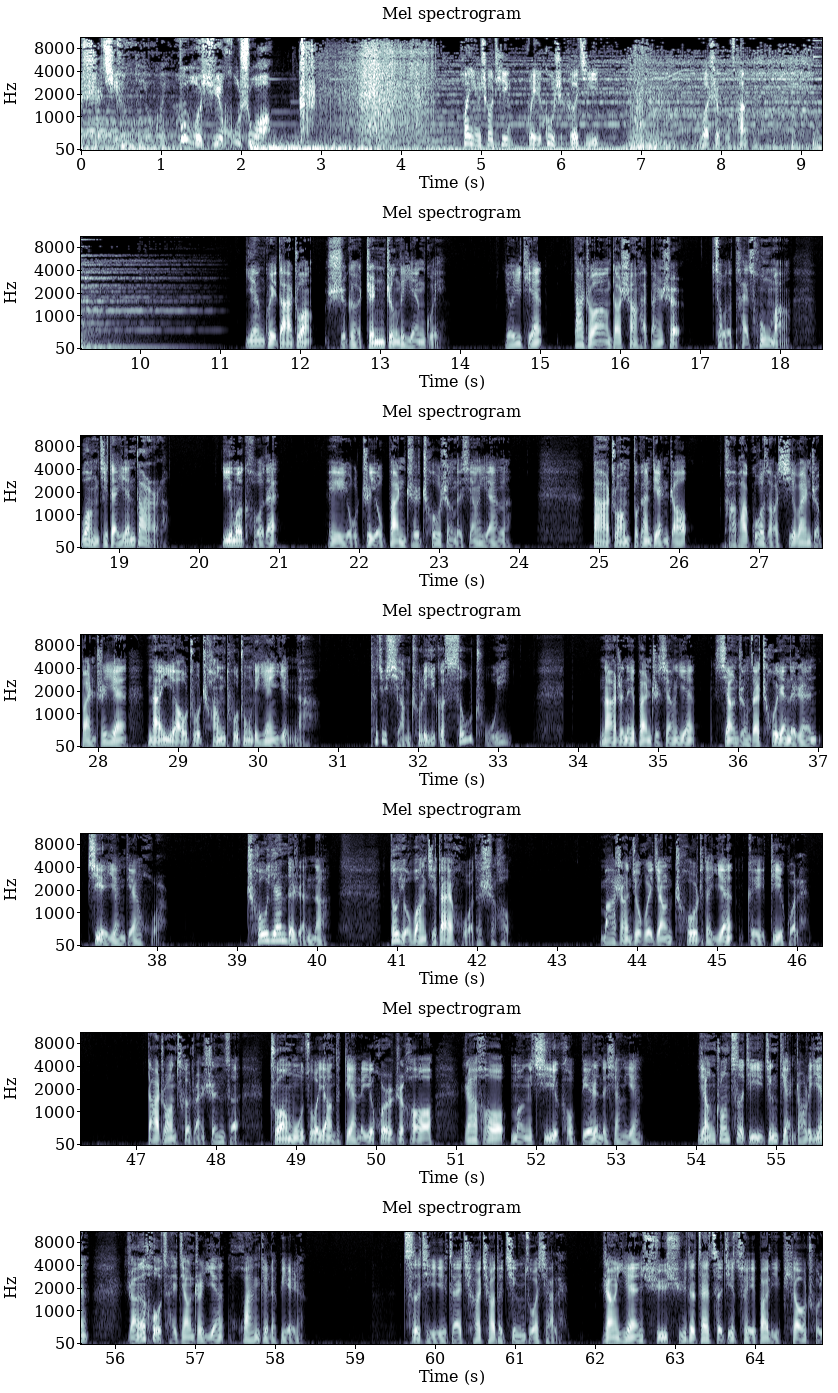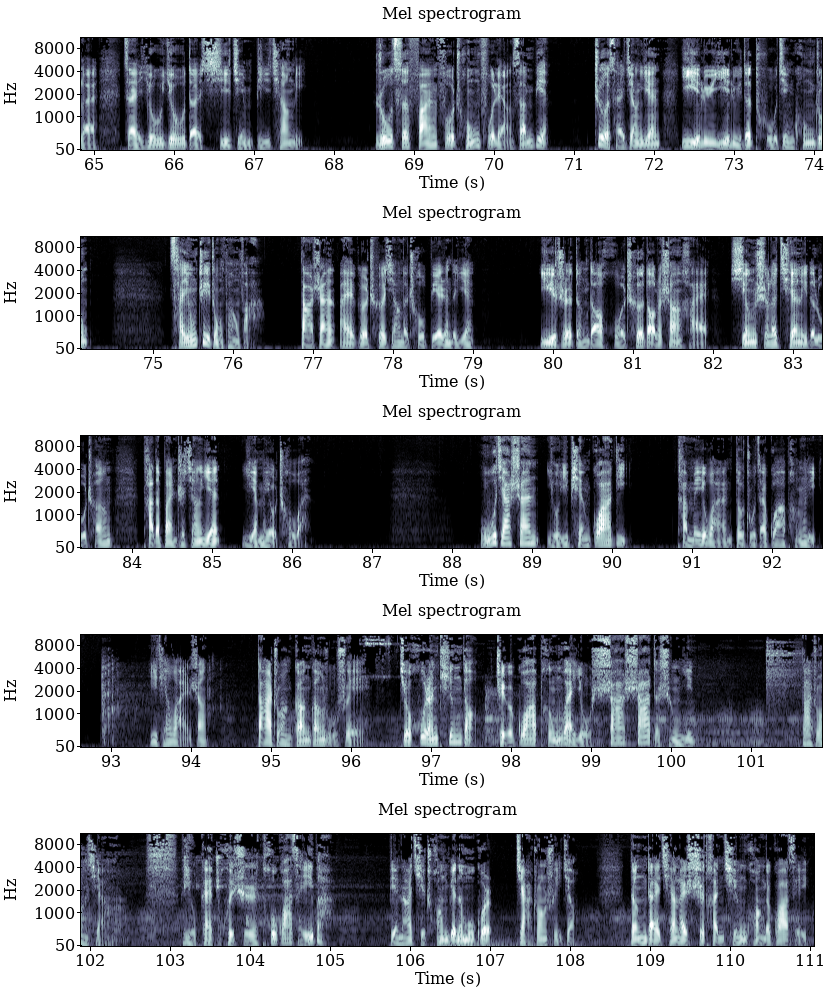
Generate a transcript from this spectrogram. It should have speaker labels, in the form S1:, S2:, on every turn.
S1: 的事情。
S2: 真的有鬼吗？
S1: 不许胡说！
S2: 欢迎收听《鬼故事合集》，我是谷仓。烟鬼大壮是个真正的烟鬼。有一天，大壮到上海办事儿，走得太匆忙，忘记带烟袋了。一摸口袋，哎呦，只有半支抽剩的香烟了。大壮不敢点着，他怕过早吸完这半支烟，难以熬住长途中的烟瘾呐。他就想出了一个馊主意，拿着那半支香烟，向正在抽烟的人借烟点火。抽烟的人呢？都有忘记带火的时候，马上就会将抽着的烟给递过来。大壮侧转身子，装模作样的点了一会儿之后，然后猛吸一口别人的香烟，佯装自己已经点着了烟，然后才将这烟还给了别人。自己再悄悄的静坐下来，让烟徐徐的在自己嘴巴里飘出来，再悠悠的吸进鼻腔里，如此反复重复两三遍。这才将烟一缕一缕的吐进空中。采用这种方法，大山挨个车厢的抽别人的烟，一直等到火车到了上海，行驶了千里的路程，他的半支香烟也没有抽完。吴家山有一片瓜地，他每晚都住在瓜棚里。一天晚上，大壮刚刚入睡，就忽然听到这个瓜棚外有沙沙的声音。大壮想：“哎呦，该不会是偷瓜贼吧？”便拿起床边的木棍假装睡觉，等待前来试探情况的瓜贼。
